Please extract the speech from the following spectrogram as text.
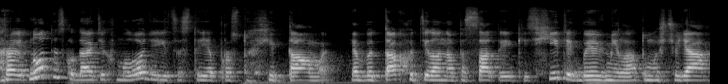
грають ноти, складають їх в мелодії, і це стає просто хітами. Я би так хотіла написати якийсь хіт, якби я вміла, тому що я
